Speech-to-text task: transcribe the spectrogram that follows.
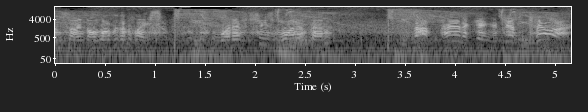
neon signs all over the place. What if she's one of them? Stop panicking and just kill her!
